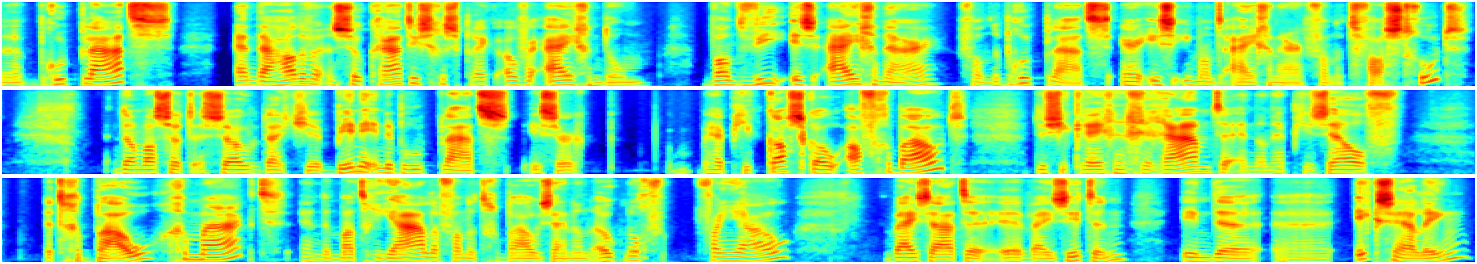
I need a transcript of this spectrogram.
uh, broedplaats. En daar hadden we een Socratisch gesprek over eigendom. Want wie is eigenaar van de broedplaats? Er is iemand eigenaar van het vastgoed. Dan was het zo dat je binnen in de broedplaats is er, heb je casco afgebouwd. Dus je kreeg een geraamte en dan heb je zelf het gebouw gemaakt. En de materialen van het gebouw zijn dan ook nog van jou. Wij, zaten, eh, wij zitten in de uh, X-helling.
